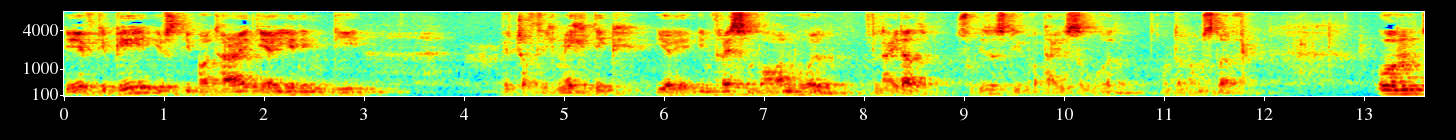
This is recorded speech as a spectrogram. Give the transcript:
Die FDP ist die Partei derjenigen, die wirtschaftlich mächtig ihre Interessen wahren wollen. Leider, so ist es, die Partei ist so geworden unter Lambsdorff. Und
